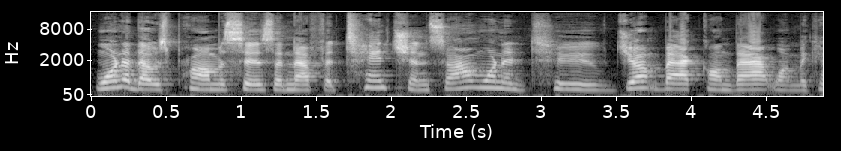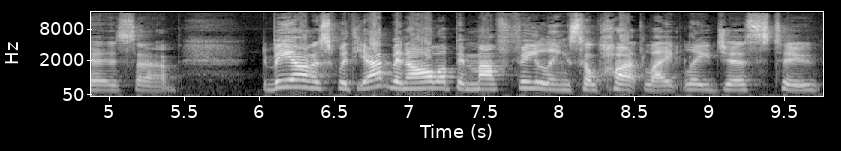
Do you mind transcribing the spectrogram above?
one of those promises enough attention. So I wanted to jump back on that one because, um, to be honest with you, I've been all up in my feelings a lot lately, just to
